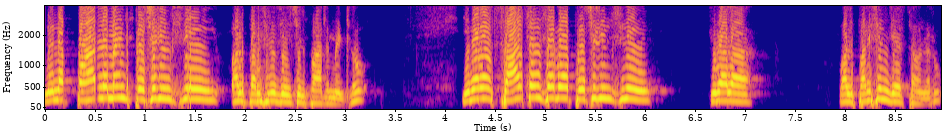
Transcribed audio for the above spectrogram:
నిన్న పార్లమెంట్ ప్రొసీడింగ్స్ని వాళ్ళు పరిశీలన చేసిన పార్లమెంట్లో. ఇవాళ శాసనసభ ప్రొసీడింగ్స్ని ఇవాళ వాళ్ళు పరిశీలన చేస్తూ ఉన్నారు.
